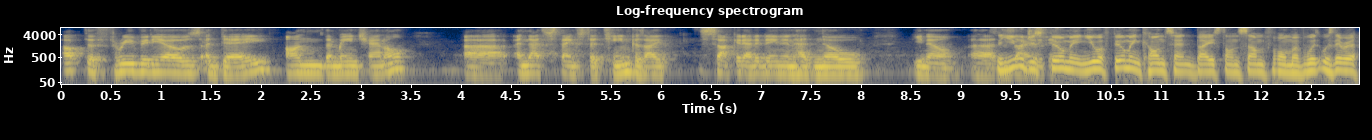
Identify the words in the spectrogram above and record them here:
up to three videos a day on the main channel. Uh, and that's thanks to team because I suck at editing and had no you know. Uh, so you were just filming. You were filming content based on some form of. Was, was, there a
